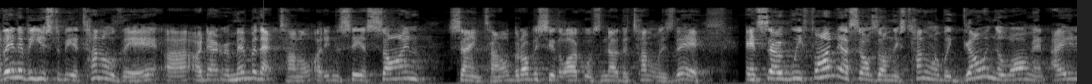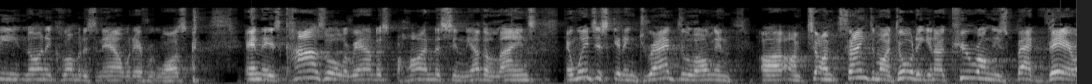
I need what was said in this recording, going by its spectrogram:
there never used to be a tunnel there. Uh, I don't remember that tunnel. I didn't see a sign saying tunnel, but obviously the locals know the tunnel is there. And so we find ourselves on this tunnel and we're going along at 80, 90 kilometres an hour, whatever it was. And there's cars all around us, behind us, in the other lanes, and we're just getting dragged along. And uh, I'm, t- I'm saying to my daughter, you know, Koorong is back there.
